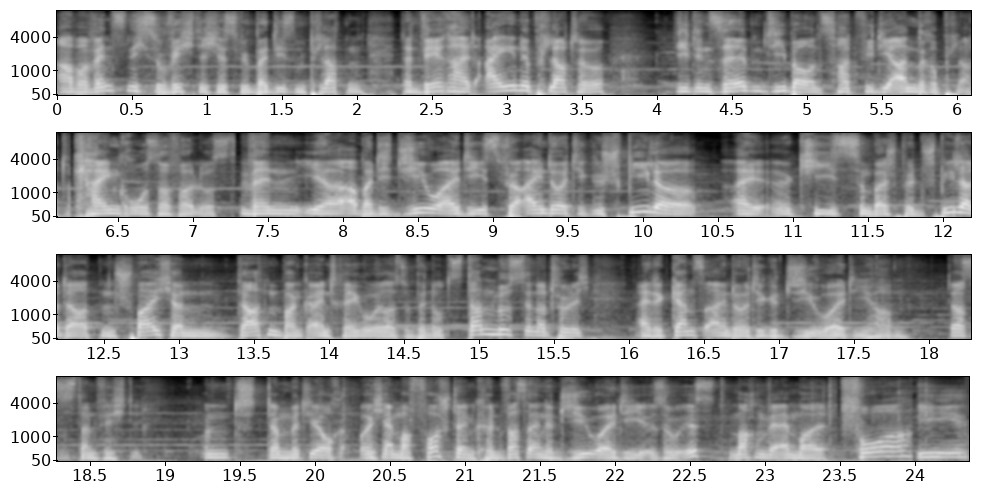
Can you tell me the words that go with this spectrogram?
Aber wenn es nicht so wichtig ist wie bei diesen Platten, dann wäre halt eine Platte, die denselben Debounce hat wie die andere Platte. Kein großer Verlust. Wenn ihr aber die GUIDs für eindeutige Spieler-Keys, zum Beispiel Spielerdaten, Speichern, Datenbank-Einträge oder so benutzt, dann müsst ihr natürlich eine ganz eindeutige GUID haben. Das ist dann wichtig. Und damit ihr auch euch einmal vorstellen könnt, was eine GUID so ist, machen wir einmal for i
